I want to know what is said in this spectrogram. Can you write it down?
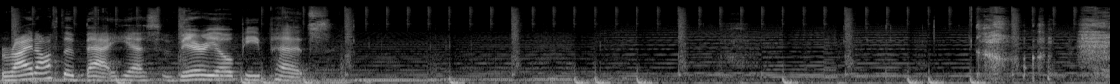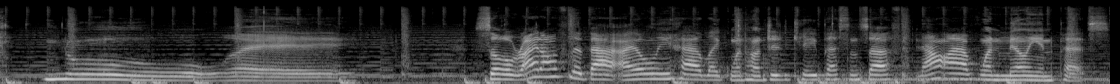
Right off the bat, he has very OP pets. No way. So right off the bat, I only had like 100k pets and stuff. Now I have 1 million pets.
